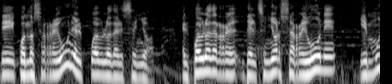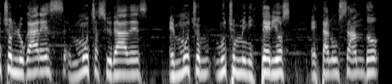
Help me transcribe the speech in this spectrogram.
de cuando se reúne el pueblo del Señor. El pueblo del, Señor se reúne y en muchos lugares, en muchas ciudades, en muchos, muchos ministerios están usando,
